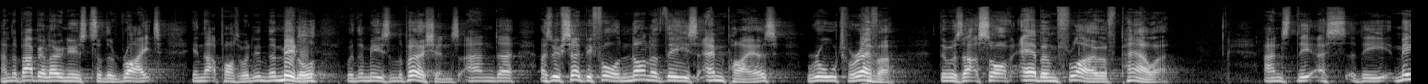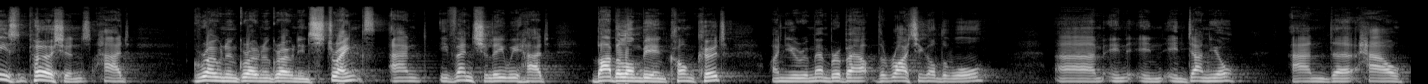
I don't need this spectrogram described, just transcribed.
and the Babylonians to the right in that part of it. In the middle were the Medes and the Persians. And uh, as we've said before, none of these empires ruled forever. There was that sort of ebb and flow of power. And the, uh, the Medes and Persians had grown and grown and grown in strength, and eventually we had Babylon being conquered. And you remember about the writing on the wall um, in, in, in Daniel and uh, how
